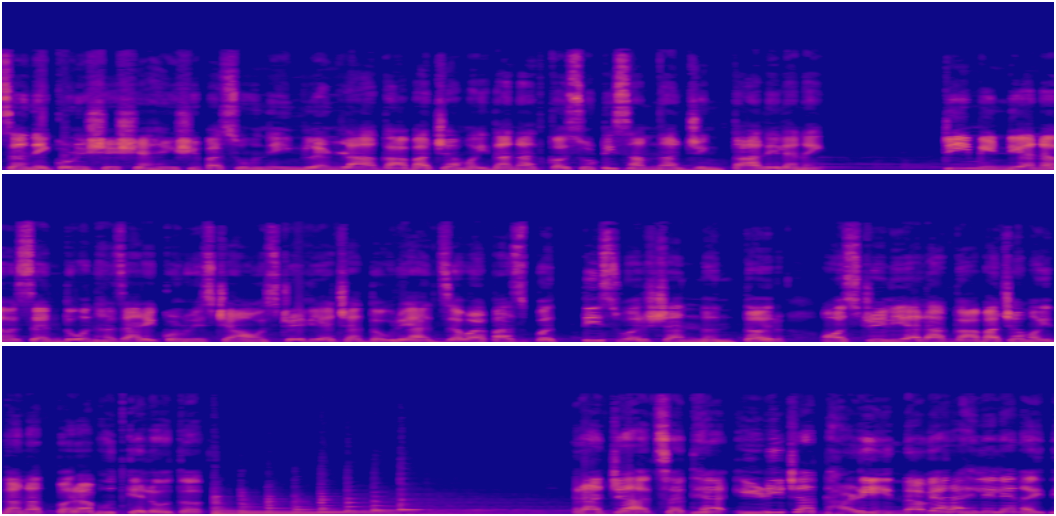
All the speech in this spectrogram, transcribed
सन एकोणीसशे शहाऐंशी पासून इंग्लंडला गाबाच्या मैदानात कसोटी सामना जिंकता आलेला नाही. टीम इंडियानं सन दोन हजार एकोणवीसच्या ऑस्ट्रेलियाच्या दौऱ्यात जवळपास बत्तीस वर्षांनंतर ऑस्ट्रेलियाला गाबाच्या मैदानात पराभूत केलं होतं. राज्यात सध्या ईडीच्या धाडी नव्या राहिलेल्या नाहीत.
